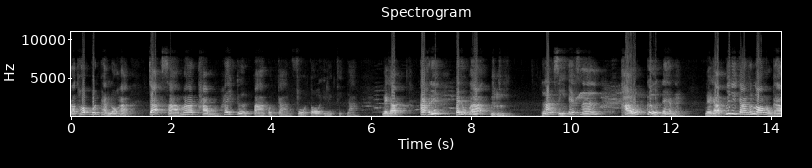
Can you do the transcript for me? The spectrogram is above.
กระทบบนแผ่นโลหะ จะสามารถทำให้เกิดปรากฏการณ์โฟโตอิเล็กทริกได้นะครับอะคราวนี้ไปดูว่ารังสี X นั้นเขาเกิดได้ยังไงนะครับ วิธีการทดลองของเขา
